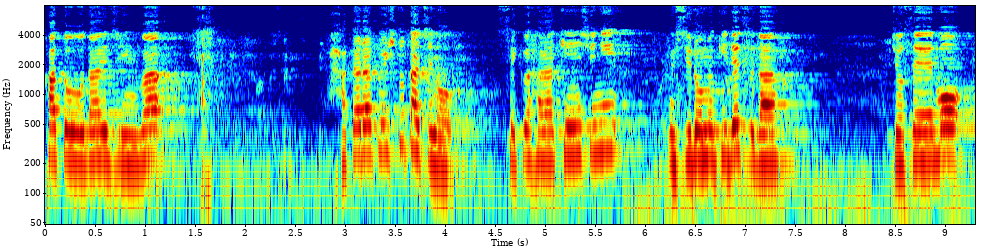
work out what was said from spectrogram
加藤大臣は、働く人たちのセクハラ禁止に後ろ向きですが、女性も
